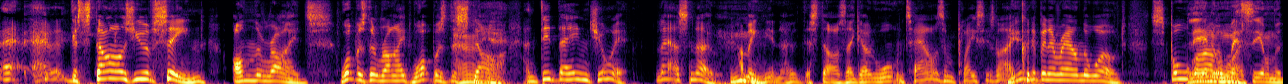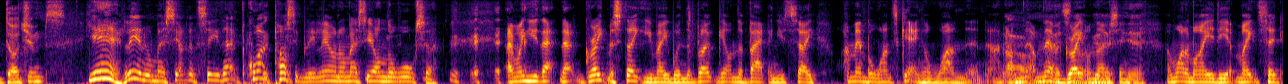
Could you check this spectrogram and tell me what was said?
Uh, uh, the stars you have seen on the rides. What was the ride? What was the star? yeah. And did they enjoy it? Let us know. I mean, hmm. you know, the stars they go to Alton Towers and places like that. Could have been around the world. Sport or Lionel otherwise. Messi on the Dodgems. Yeah, Lionel Messi. I can see that. Quite possibly Lionel Messi on the water. and when you that, that great mistake you made when the bloke get on the back and you say, "I remember once getting on one," and I'm, I'm Oh, never great not on those things. yeah. And one of my idiot mates said,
